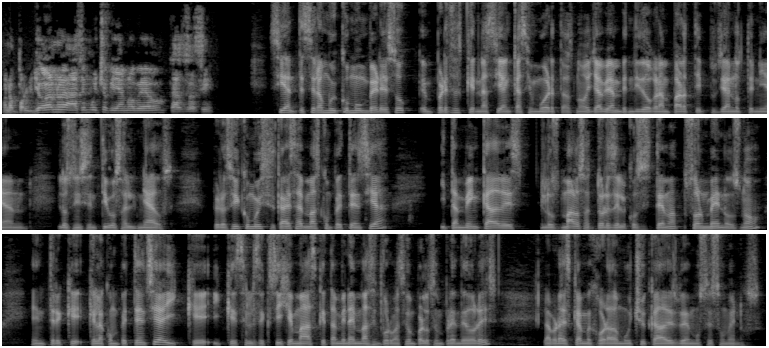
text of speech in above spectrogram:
Bueno, por, yo hace mucho que ya no veo casos así. Sí, antes era muy común ver eso, empresas que nacían casi muertas, ¿no? Ya habían vendido gran parte y pues ya no tenían los incentivos alineados. Pero sí, como dices, cada vez hay más competencia y también cada vez los malos actores del ecosistema son menos, ¿no? Entre que, la competencia y que, que se les exige más, que también hay más información para los emprendedores, la verdad es que ha mejorado mucho y cada vez vemos eso menos.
